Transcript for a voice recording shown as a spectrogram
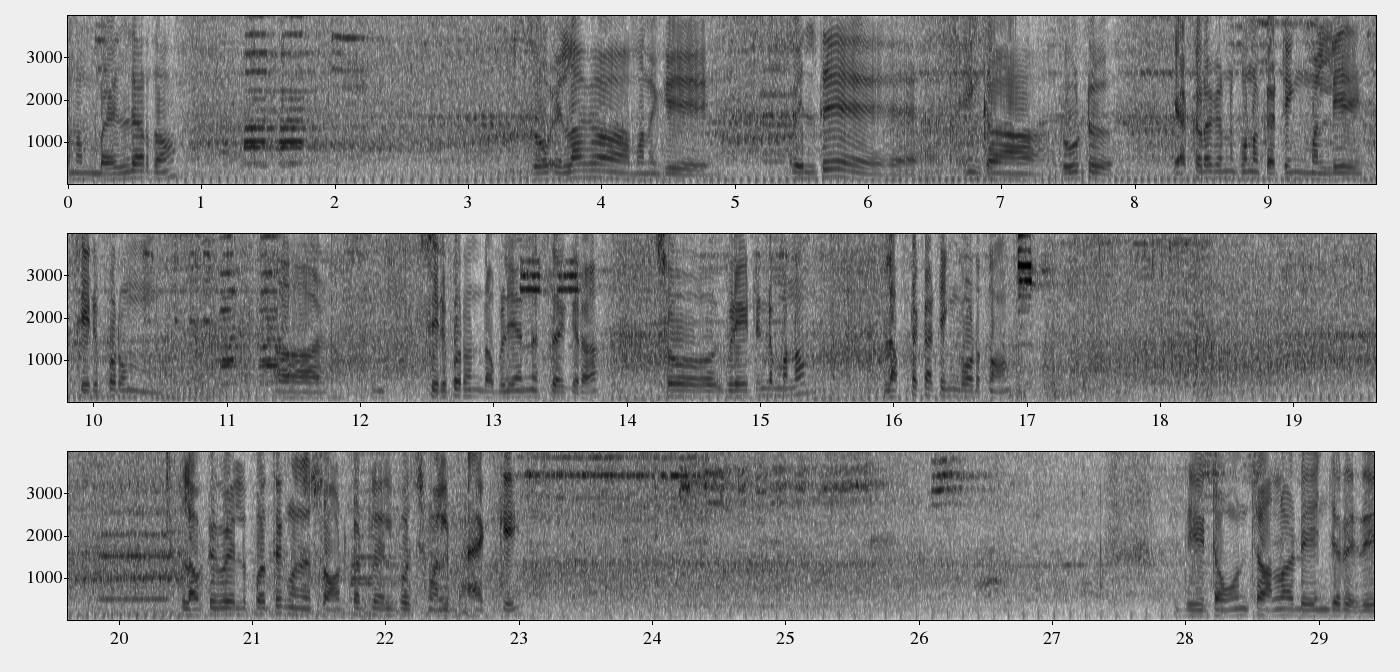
మనం బయలుదేరదాం. సో ఇలాగా మనకి వెళ్తే ఇంకా రూట్ ఎక్కడ కనుక్కున్న కటింగ్ మళ్ళీ Siripuram Siripuram W N S దగ్గర. సో ఇప్పుడు ఏంటంటే మనం లెఫ్ట్ కటింగ్ కొడతాం. లెఫ్ట్కి వెళ్ళిపోతే కొంచెం షార్ట్ కట్లో వెళ్ళిపోవచ్చు మళ్ళీ బ్యాక్కి. ఇది టౌన్ చాలా డేంజర్. ఇది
